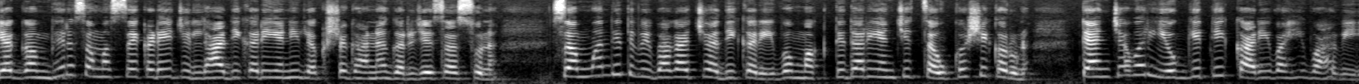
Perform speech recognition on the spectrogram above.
या गंभीर समस्येकडे जिल्हाधिकारी यांनी लक्ष घालणं गरजेचं असून संबंधित विभागाचे अधिकारी व मक्तेदार यांची चौकशी करून त्यांच्यावर योग्य ती कार्यवाही व्हावी.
